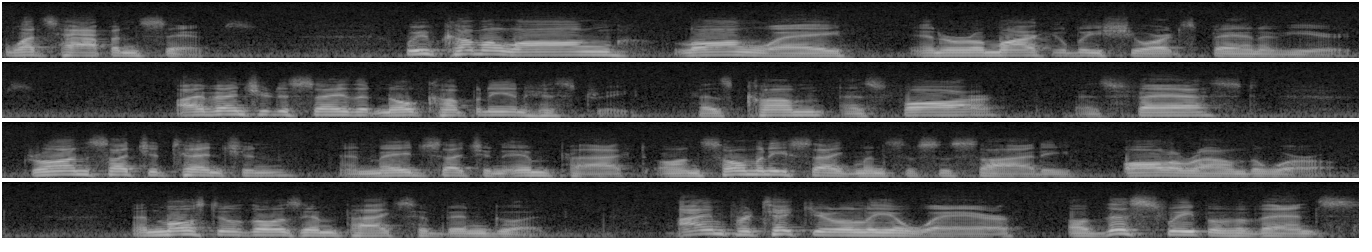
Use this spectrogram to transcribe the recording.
what's happened since. We've come a long, long way in a remarkably short span of years. I venture to say that no company in history has come as far, as fast, drawn such attention, and made such an impact on so many segments of society all around the world and most of those impacts have been good. I'm particularly aware of this sweep of events,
